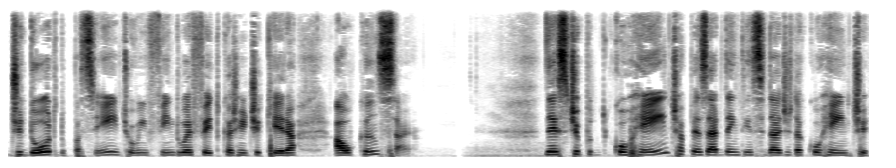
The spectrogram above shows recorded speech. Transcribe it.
de dor do paciente, ou enfim, do efeito que a gente queira alcançar. Nesse tipo de corrente, apesar da intensidade da corrente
